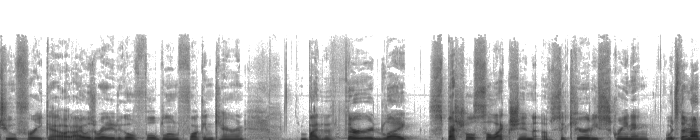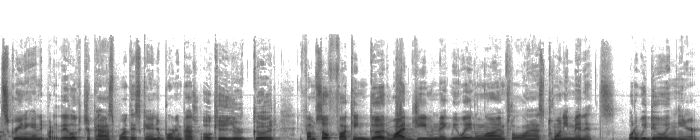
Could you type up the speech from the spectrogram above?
to freak out. I was ready to go full blown fucking Karen. By the third, like, special selection of security screening, which they're not screening anybody. They look at your passport, they scan your boarding pass. Okay, you're good. If I'm so fucking good, why did you even make me wait in line for the last 20 minutes? What are we doing here?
